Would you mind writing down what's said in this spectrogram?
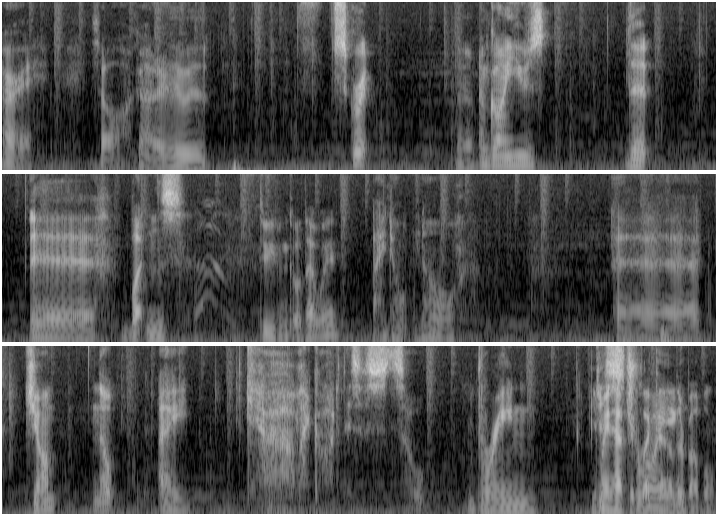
All right. So gotta do. Screw it. Yeah. I'm gonna use the uh, buttons. Do you even go that way? I don't know. Uh, jump. Nope. I. Oh my god, this is so brain. You might have to click that other bubble.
